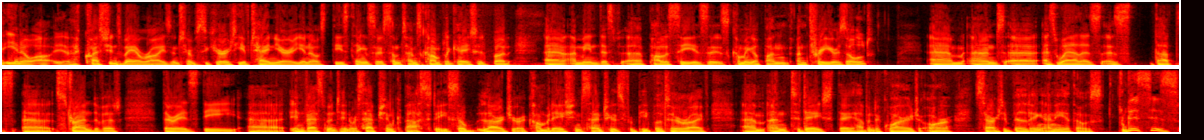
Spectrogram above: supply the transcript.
you know, uh, questions may arise in terms of security of tenure. You know, these things are sometimes complicated, but uh, I mean, this uh, policy is, is coming up on, on three years old. Um, and uh, as well as, as that uh, strand of it, there is the uh, investment in reception capacity, so larger accommodation centres for people to arrive. Um, and to date, they haven't acquired or started building any of those. This is,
